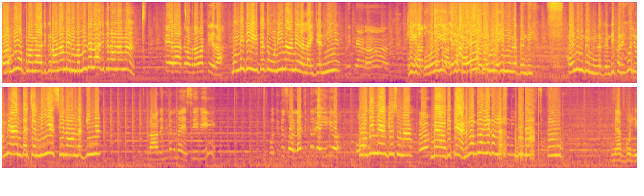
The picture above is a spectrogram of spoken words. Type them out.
ਮੰਮੀ ਆਪਣਾ ਇਲਾਜ ਕਰਾਉਣਾ ਮੇਰੀ ਮੰਮੀ ਦਾ ਇਲਾਜ ਕਰਾਉਣਾ ਵਾ? ਤੇਰਾ ਕਰਾਉਣਾ ਵਾ ਤੇਰਾ। ਮੰਮੀ ਠੀਕ ਤੇ ਤੂੰ ਨਹੀਂ ਨਾ ਮੇਰਾ ਲਾਈ ਜੰਨੀ ਹੈ ਨਹੀਂ ਭੈਣਾ ਠੀਕ ਹੈ ਤੂੰ ਨਹੀਂ ਜਿਹੜੇ ਹੱਥ ਹਾਏ ਗਰਮੀ ਕਿੰਨੀ ਲੱਗਣ ਦੀ ਹਾਏ ਮੈਨੂੰ ਗਰਮੀ ਲੱਗਣ ਦੀ ਪਰੇ ਹੋ ਜਾਓ। ਮੈਂ ਅੰਦਰ ਚੱਲਨੀ ਏਸੀ ਲਾਉਣ ਲੱਗੀ ਆ। ਲਾ ਦੇਣੀ ਤੈਨੂੰ ਮੈਂ ਏਸੀ ਵੀ। ਉਹਦੀ ਤੇ ਸੁਣ ਲੈ ਜਿੱਧਰ ਗਈ ਸੀ ਉਹ। ਉਹਦੀ ਮੈਂ ਕਿਉਂ ਸੁਣਾ? ਹਾਂ। ਮੈਂ ਉਹਦੀ ਭੈਣ ਵਾਂ ਵੀ ਉਹਦੀਆਂ ਗੱਲਾਂ ਸੁਣੀ ਮੈਂ ਬੋਲੀ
